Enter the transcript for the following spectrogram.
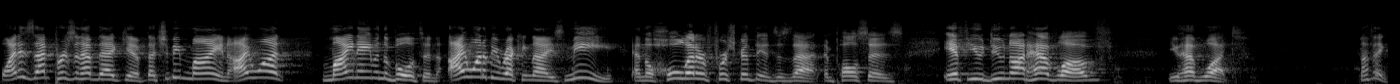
Why does that person have that gift? That should be mine. I want my name in the bulletin. I want to be recognized, me. And the whole letter of 1 Corinthians is that. And Paul says, if you do not have love, you have what? Nothing.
